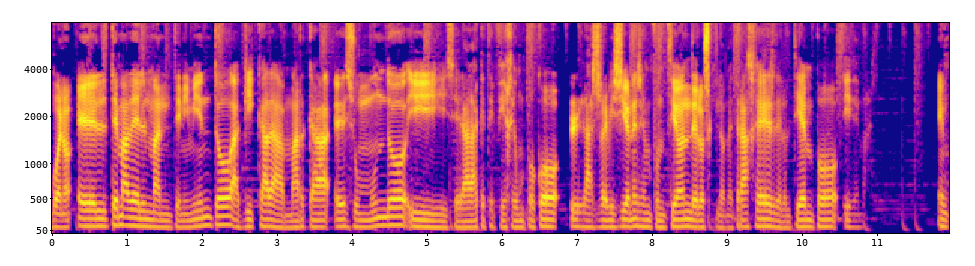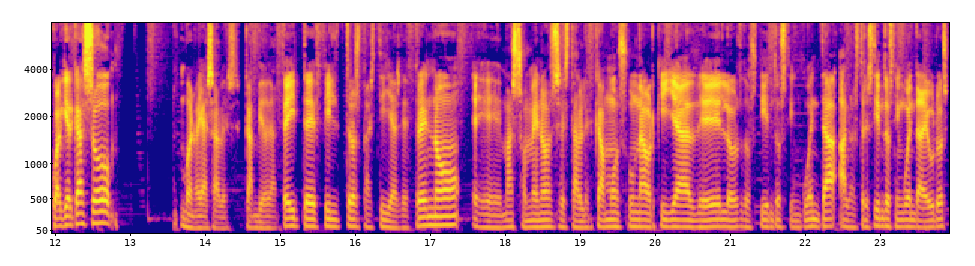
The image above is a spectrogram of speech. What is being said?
Bueno, el tema del mantenimiento, aquí cada marca es un mundo y será la que te fije un poco las revisiones en función de los kilometrajes, del tiempo y demás. En cualquier caso, bueno, ya sabes, cambio de aceite, filtros, pastillas de freno, eh, más o menos establezcamos una horquilla de los 250 a los 350 euros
